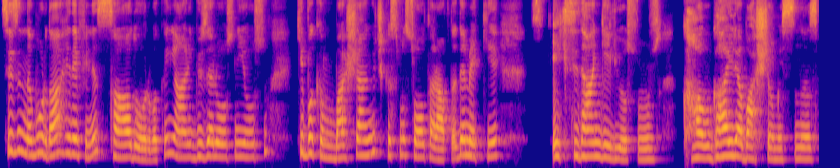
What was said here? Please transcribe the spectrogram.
Sizin de burada hedefiniz sağa doğru bakın. Yani güzel olsun iyi olsun. Ki bakın başlangıç kısmı sol tarafta. Demek ki eksiden geliyorsunuz. Kavgayla başlamışsınız.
